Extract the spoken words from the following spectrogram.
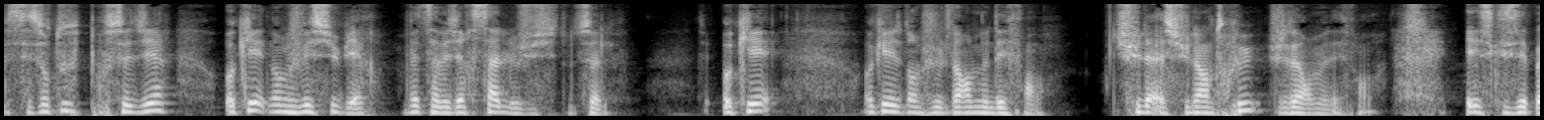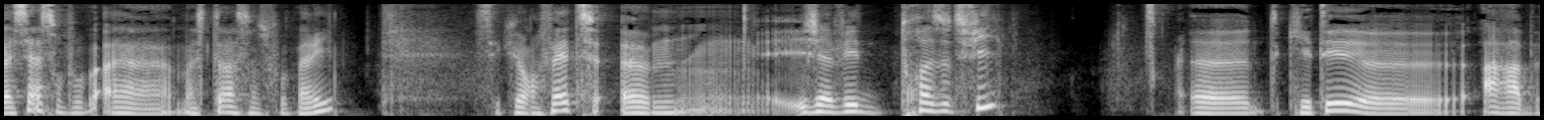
c'est surtout pour se dire ok donc je vais subir. En fait ça veut dire ça le je suis toute seule. Ok ok donc je vais devoir me défendre. Je suis là, je suis l'intrus, je vais devoir me défendre. Et ce qui s'est passé à son à master à Sciences Po Paris, c'est que en fait euh, j'avais trois autres filles euh, qui étaient euh, arabes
